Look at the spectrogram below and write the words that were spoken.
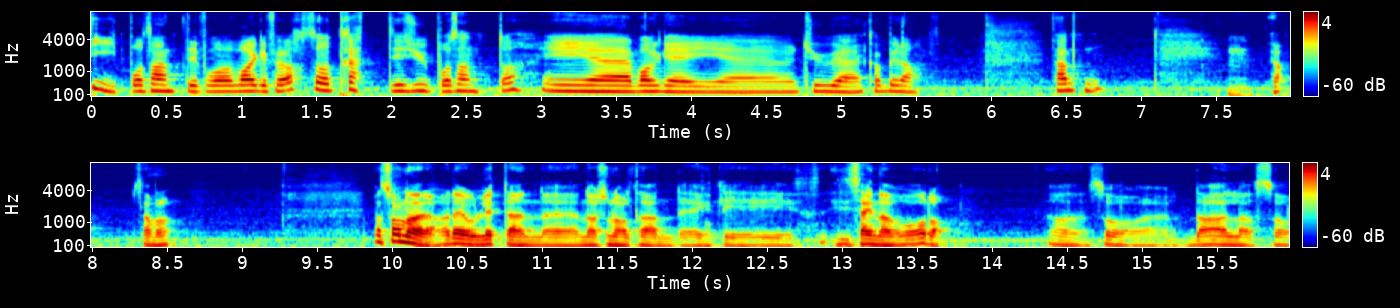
10 fra valget før. Så 37 da i uh, valget i uh, 20... Hva blir det? 15? Stemmer det. Men sånn er det. og Det er jo litt en uh, nasjonal trend egentlig i, i senere år, da. Ja, så eh, det ellers så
